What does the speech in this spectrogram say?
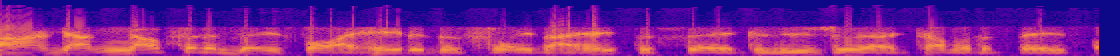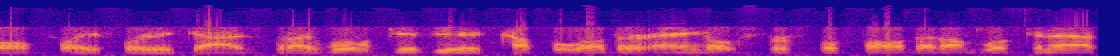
I got nothing in baseball. I hated the slate, and I hate to say it because usually I come with a baseball play for you guys. But I will give you a couple other angles for football that I'm looking at.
